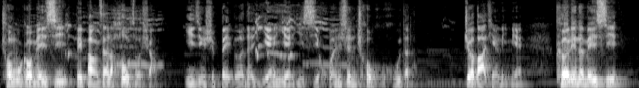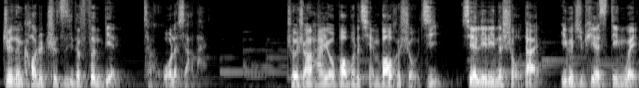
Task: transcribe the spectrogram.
宠物狗梅西被绑在了后座上，已经是被饿得奄奄一息、浑身臭乎乎的了。这八天里面。可怜的梅西只能靠着吃自己的粪便才活了下来。车上还有鲍勃的钱包和手机，谢里林的手袋，一个 GPS 定位，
